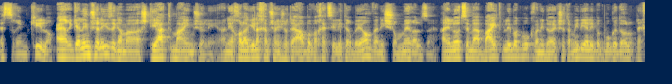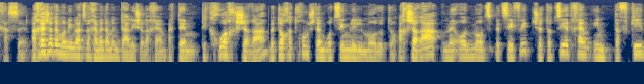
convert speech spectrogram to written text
20 קילו. ההרגלים שלי זה גם השתיית מים שלי. אני יכול להגיד לכם שאני שותה 4.5 ליטר ביום ואני שומר על זה. אני לא יוצא מהבית בלי בקבוק ואני דואג שתמיד יהיה לי בקבוק גדול לחסל. אחרי הכשרה בתוך התחום שאתם רוצים ללמוד אותו. הכשרה מאוד מאוד ספציפית שתוציא אתכם עם תפקיד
